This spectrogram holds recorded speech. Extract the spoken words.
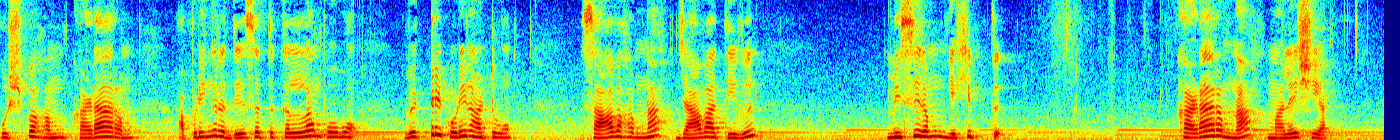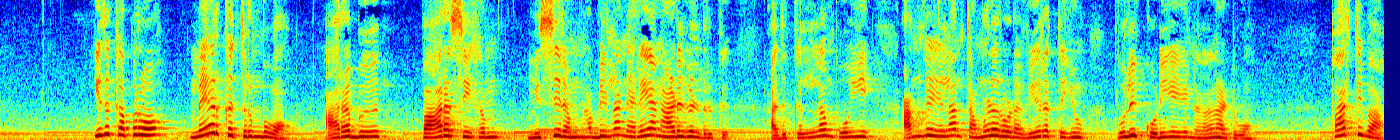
புஷ்பகம் கடாரம் அப்படிங்கிற தேசத்துக்கெல்லாம் போவோம். வெற்றி கொடி நாட்டுவோம். சாவகம்னா ஜாவா தீவு மிசிரம் எகிப்து. கடாரம்னா மலேசியா. இதுக்கப்புறம் மேற்க திரும்புவோம். அரபு பாரசீகம் மிசிரம் அப்படிலாம் நிறையா நாடுகள் இருக்குது அதுக்கெல்லாம் போய் அங்கேயெல்லாம் தமிழரோட வீரத்தையும் புலிக்கொடியையும் நிலநாட்டுவோம். பார்த்திபா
